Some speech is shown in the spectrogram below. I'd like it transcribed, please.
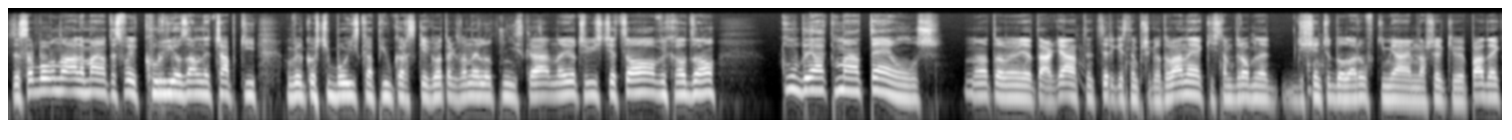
ze sobą, no ale mają te swoje kuriozalne czapki wielkości boiska piłkarskiego, tak zwane lotniska. No i oczywiście co? Wychodzą Kubiak Mateusz. No to mówię tak, ja na ten cyrk jestem przygotowany, jakieś tam drobne 10 dolarówki miałem na wszelki wypadek.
